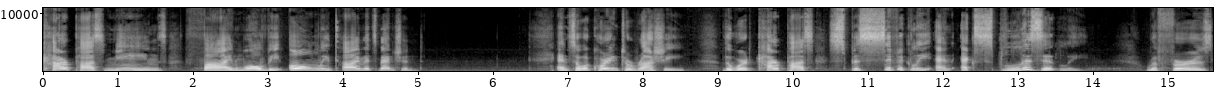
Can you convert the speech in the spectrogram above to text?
Karpas means fine wool, the only time it's mentioned. And so, according to Rashi, the word karpas specifically and explicitly refers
